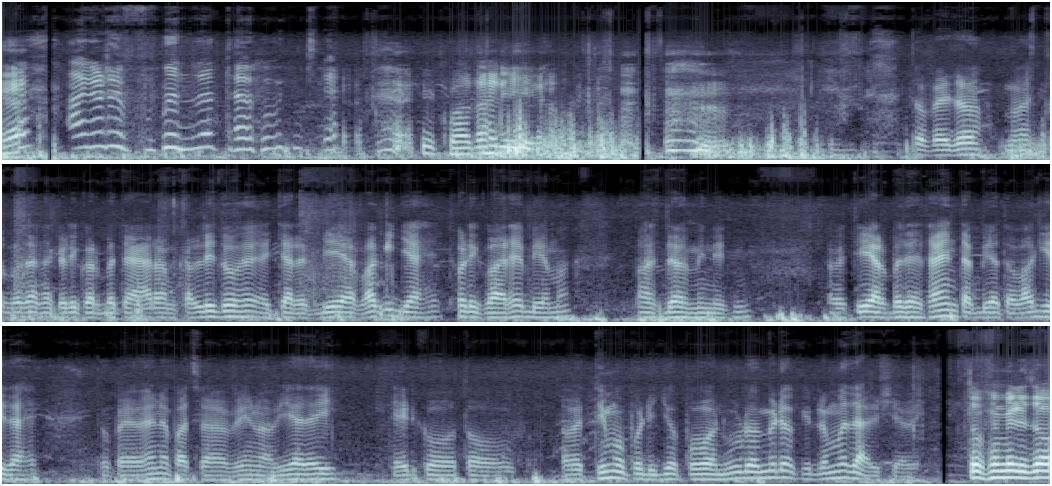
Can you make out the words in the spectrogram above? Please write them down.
હે? આગળ ફોન લેતા છે. ખોટાડી તો ભાઈ જો મસ્ત બધાને ઘડીક વાર બધા આરામ કરી લીધો છે. અત્યારે બે વાગી જાય છે. થોડીક વાર છે બેમાં પાંચ દસ મિનિટની. હવે તૈયાર બધા થાય ને તો બે તો વાગી જાય. તો ભાઈ હવે ને પાછા વેણમાં વ્યા જઈ તેડકો તો હવે ધીમો પડી ગયો. પવન ઉડો મીડો કે એટલે મજા આવશે હવે. તો ફેમિલી જો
